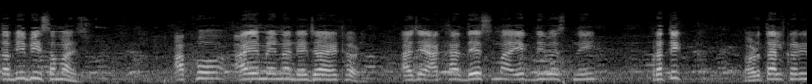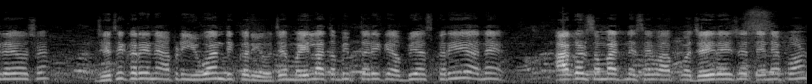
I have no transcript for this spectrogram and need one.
તબીબી સમાજ, આખો આઈએમએના નેજા હેઠળ આજે આખા દેશમાં એક દિવસની પ્રતિક હડતાલ કરી રહ્યો છે, જેથી કરીને આપણી યુવાન દીકરીઓ જે મહિલા તબીબ તરીકે અભ્યાસ કરી અને આગળ સમાજને સેવા આપવા જઈ રહી છે, તેને પણ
